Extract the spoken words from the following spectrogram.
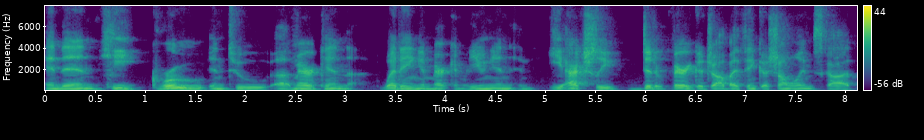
And then he grew into American Wedding, American Reunion, and he actually did a very good job. I think uh, Seann William Scott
